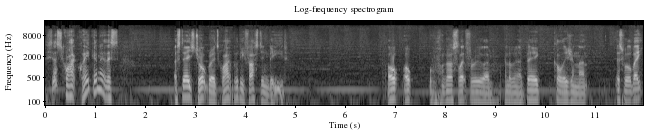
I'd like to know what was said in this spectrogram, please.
this is quite quick, isn't it? This a stage two upgrade's quite bloody fast indeed. Oh, oh, oh I'm gonna slip through then. End up in a big collision then. This will be.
